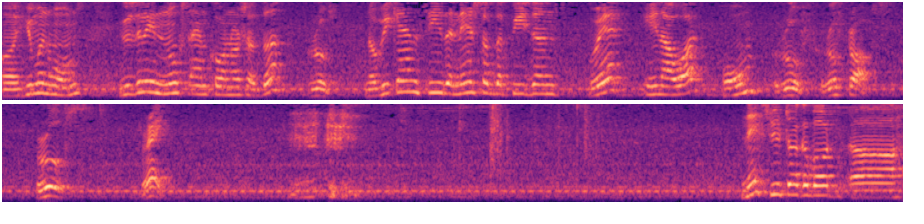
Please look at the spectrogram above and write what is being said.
uh, human homes, usually nooks and corners of the roofs. Now we can see the nest of the pigeons where? In our home roof, rooftops, roofs, right? Next we talk about uh,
